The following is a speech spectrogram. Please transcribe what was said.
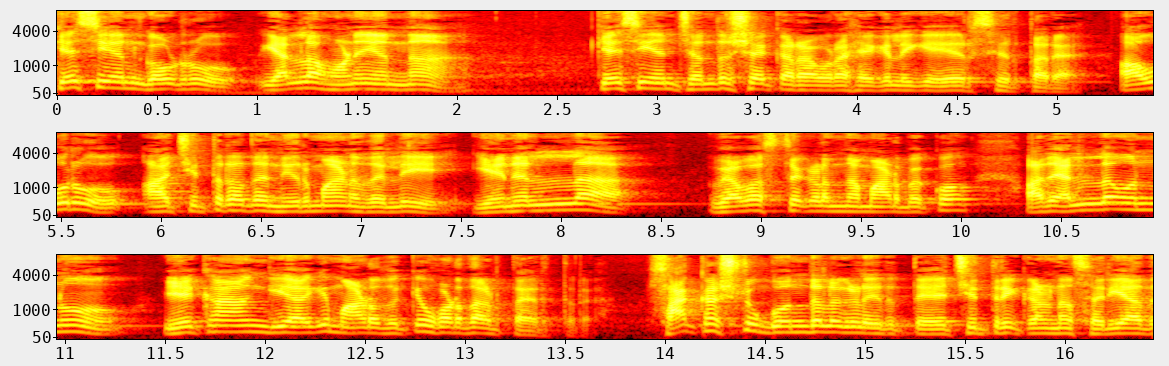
ಕೆ ಸಿ ಎನ್ ಗೌಡರು ಎಲ್ಲ ಹೊಣೆಯನ್ನು ಕೆ ಸಿ ಎನ್ ಚಂದ್ರಶೇಖರ್ ಅವರ ಹೆಗಲಿಗೆ ಏರಿಸಿರ್ತಾರೆ. ಅವರು ಆ ಚಿತ್ರದ ನಿರ್ಮಾಣದಲ್ಲಿ ಏನೆಲ್ಲ ವ್ಯವಸ್ಥೆಗಳನ್ನು ಮಾಡಬೇಕೋ ಅದೆಲ್ಲವನ್ನು ಏಕಾಂಗಿಯಾಗಿ ಮಾಡೋದಕ್ಕೆ ಹೊಡೆದಾಡ್ತಾ ಇರ್ತಾರೆ. ಸಾಕಷ್ಟು ಗೊಂದಲಗಳಿರುತ್ತೆ, ಚಿತ್ರೀಕರಣ ಸರಿಯಾದ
